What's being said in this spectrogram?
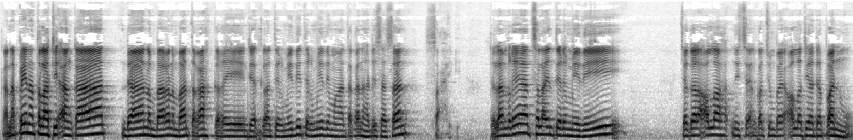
Karena pena telah diangkat dan lembaran-lembaran telah kering. Diatkan Tirmidzi, Tirmidzi mengatakan hadis Hasan sahih. Dalam riwayat selain Tirmidzi, jagalah Allah niscaya engkau jumpai Allah di hadapanmu.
